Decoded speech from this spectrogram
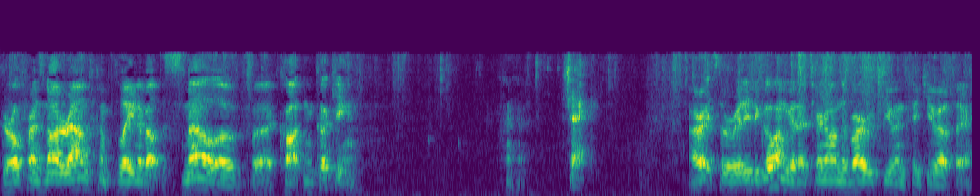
Girlfriend's not around to complain about the smell of uh, cotton cooking. check. Alright, so we're ready to go. I'm going to turn on the barbecue and take you out there.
